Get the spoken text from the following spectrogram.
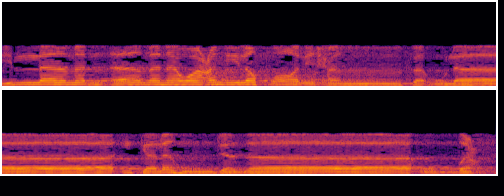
إلا من آمن وعمل صالحا فأولئك لهم جزاء الضعف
